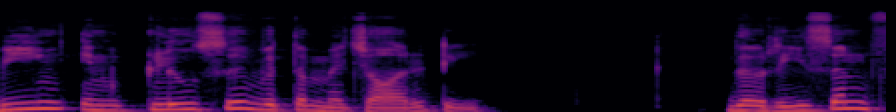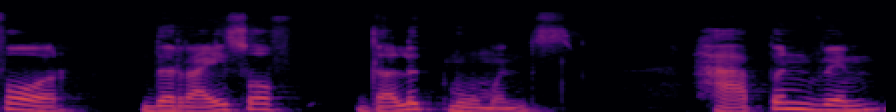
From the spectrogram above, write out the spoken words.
being inclusive with the majority. The reason for the rise of Dalit movements happened when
